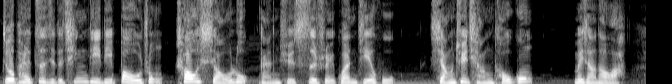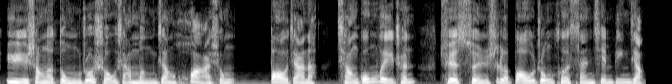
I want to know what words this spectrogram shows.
就派自己的亲弟弟鲍忠抄小路赶去泗水关截胡。想去抢头功，没想到啊，遇上了董卓手下猛将华雄。鲍家呢抢功未成，却损失了鲍忠和三千兵将，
